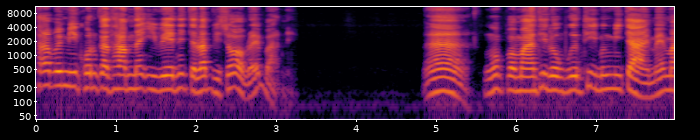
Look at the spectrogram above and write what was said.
ถ้าไม่มีคนกระทำในอีเวนต์นี้จะรับผิดชอบไรบัตรนี่อ่างบประมาณที่ลงพื้นที่มึงมีจ่ายไหมไหม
